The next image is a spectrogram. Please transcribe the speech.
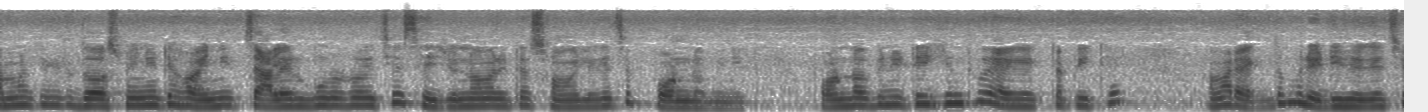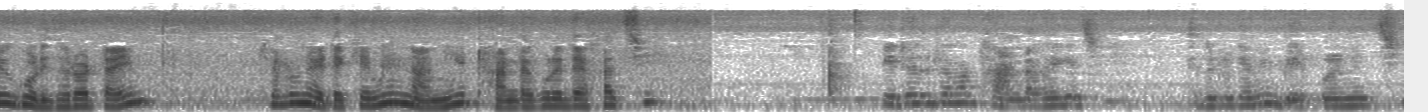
আমার কিন্তু দশ মিনিটে হয়নি, চালের গুঁড়ো রয়েছে, সেই জন্য আমার এটা সময় লেগেছে পনেরো মিনিট। পনেরো মিনিটেই কিন্তু এক একটা পিঠে আমার একদম রেডি হয়ে গেছে, ঘড়ি ধরা টাইম চলুন এটাকে আমি নামিয়ে ঠান্ডা করে দেখাচ্ছি। পিঠে দুটো আমার ঠান্ডা হয়ে গেছে, এ দুটোকে আমি বের করে নিচ্ছি।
